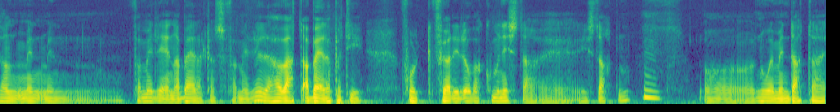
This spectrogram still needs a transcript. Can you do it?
Sånn, min, min familie en arbeiderklassefamilie. Det har vært arbeiderpartifolk før de da var kommunister eh, i starten. Mm. Og nå er min datter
